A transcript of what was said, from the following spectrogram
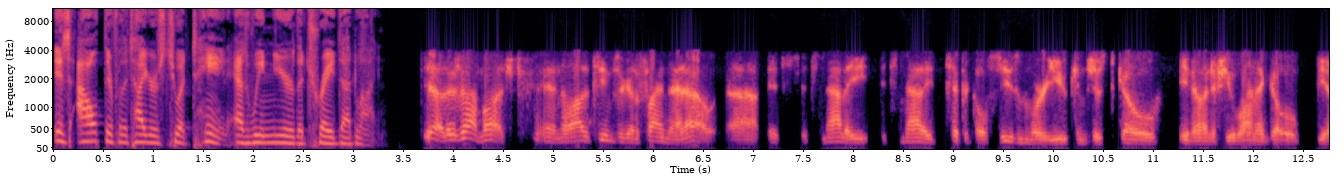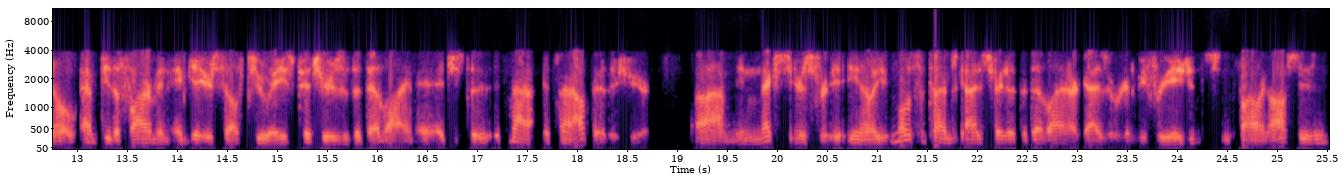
is out there for the Tigers to attain as we near the trade deadline? Yeah, there's not much, and a lot of teams are going to find that out. Uh, it's it's not a it's not a typical season where you can just go, you know, and if you want to go, you know, empty the farm and, and get yourself two ace pitchers at the deadline, it, it just it's not it's not out there this year. Um, in next year's for you know most of the times guys traded at the deadline are guys who are going to be free agents in the following off season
